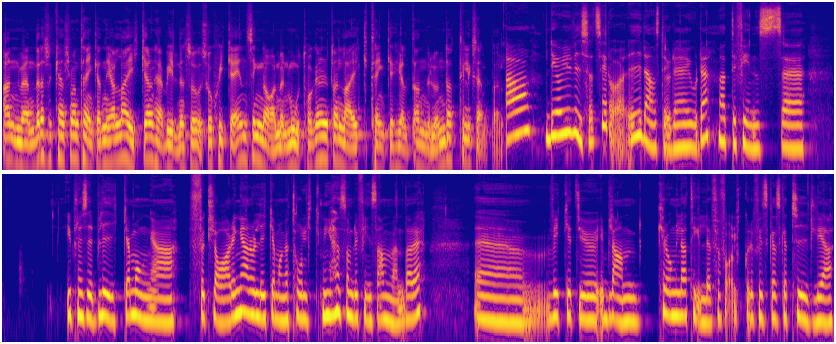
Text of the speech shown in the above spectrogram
användare så kanske man tänker att när jag likar den här bilden så, så skickar jag en signal men mottagaren utan like tänker helt annorlunda till exempel. Ja, det har ju visat sig då i den studien jag gjorde att det finns eh, i princip lika många förklaringar och lika många tolkningar som det finns användare. Eh, vilket ju ibland krånglar till det för folk och det finns ganska tydliga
